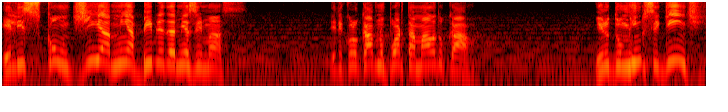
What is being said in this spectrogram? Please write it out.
ele escondia a minha Bíblia das minhas irmãs. Ele colocava no porta-mala do carro. E no domingo seguinte,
